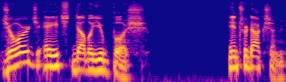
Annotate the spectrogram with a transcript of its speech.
George H. W. Bush. Introduction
